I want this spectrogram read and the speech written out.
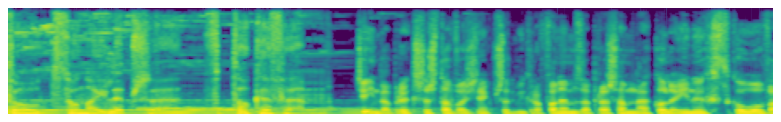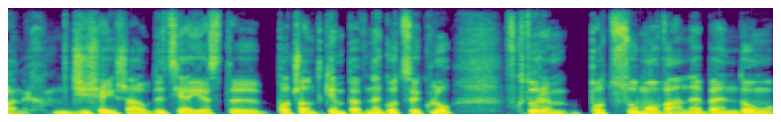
To co najlepsze w TOK FM. Dzień dobry, Krzysztof Woźniak przed mikrofonem. Zapraszam na kolejnych skołowanych. Dzisiejsza audycja jest y, początkiem pewnego cyklu, w którym podsumowane będą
